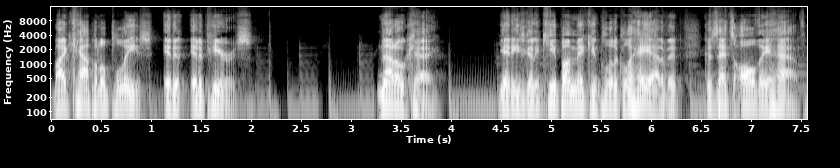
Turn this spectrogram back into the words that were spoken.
by Capitol Police, it, it appears. Not okay. Yet he's going to keep on making political hay out of it because that's all they have.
